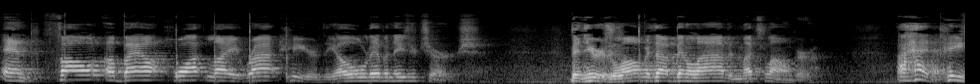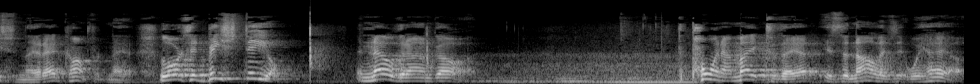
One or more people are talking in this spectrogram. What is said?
and thought about what lay right here, the old Ebenezer Church. Been here as long as I've been alive and much longer. I had peace in that. I had comfort in that. The Lord said, Be still and know that I'm God. The point I make to that is the knowledge that we have.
